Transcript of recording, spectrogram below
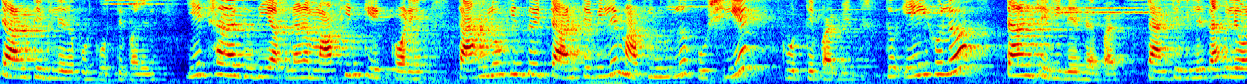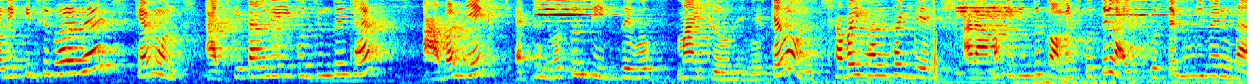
টার্ন টেবিলের ওপর করতে পারেন। এছাড়া যদি আপনারা মাফিন কেক করেন, তাহলেও কিন্তু এই টার্ন টেবিলে মাফিনগুলো বসিয়ে করতে পারবেন। তো এই হলো টার্ন টেবিলের ব্যাপার। টার্ন টেবিলে তাহলে অনেক কিছু করা যায়। কেমন? আজকে তাহলে এই পর্যন্তই থাক। আবার নেক্সট একটা নতুন টিপস দেব মাইক্রো ওভেনের কেমন? সবাই ভালো থাকবেন। আর আমাকে কিন্তু কমেন্ট করতে লাইক করতে ভুলবেন না।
